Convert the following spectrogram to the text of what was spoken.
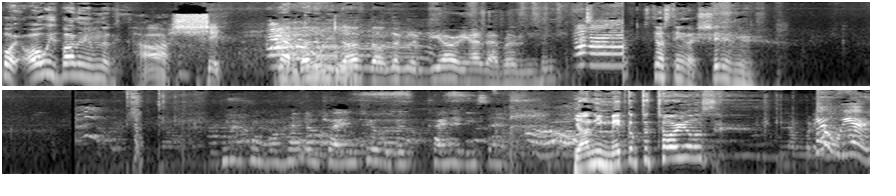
Boy, always bothering him. Look, Oh shit. that Here we brotherly go love though. Look, look, he already has that brotherly. Still stinks like shit in here. I'm trying to look kind of decent. Y'all need makeup tutorials? You're weird.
